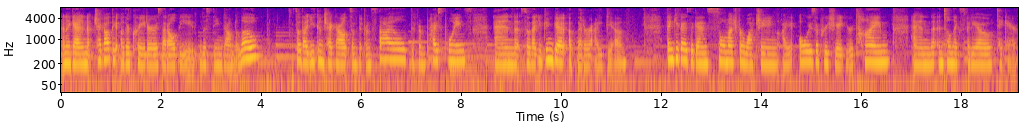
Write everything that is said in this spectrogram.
And again, check out the other creators that I'll be listing down below so that you can check out some different styles, different price points, and so that you can get a better idea. Thank you guys again so much for watching. I always appreciate your time. And until next video, take care.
